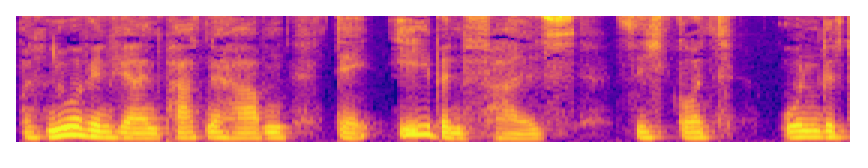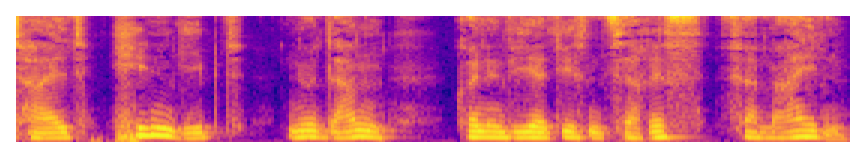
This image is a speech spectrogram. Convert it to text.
Und nur wenn wir einen Partner haben, der ebenfalls sich Gott ungeteilt hingibt, nur dann können wir diesen Zerriss vermeiden.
